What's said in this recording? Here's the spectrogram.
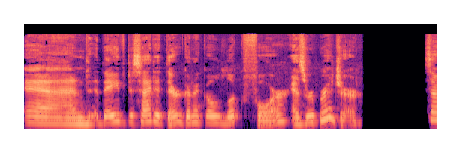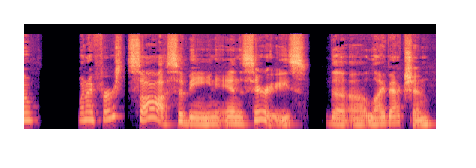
and they've decided they're going to go look for Ezra Bridger. So when I first saw Sabine in the series, the uh, live action,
